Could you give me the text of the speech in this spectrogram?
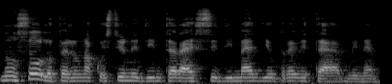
non solo per una questione di interessi di medio-breve termine,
